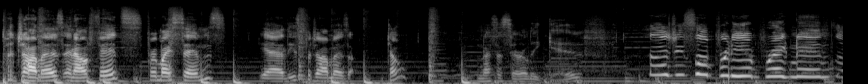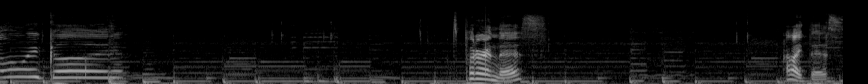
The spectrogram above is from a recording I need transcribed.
pajamas and outfits for my Sims. Yeah, these pajamas don't necessarily give. Oh, she's so pretty and pregnant. Oh my god. Let's put her in this. I like this.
